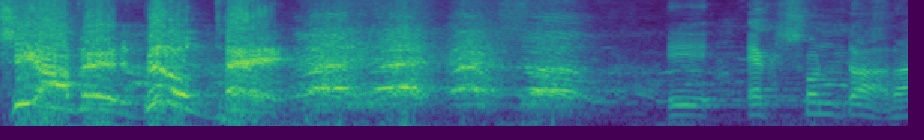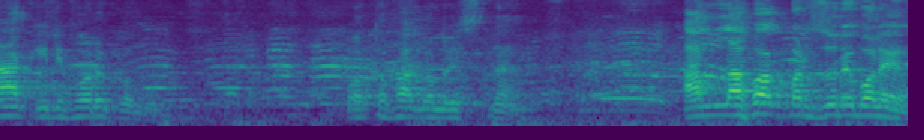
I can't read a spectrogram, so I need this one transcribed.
শিয়াদের বিরুদ্ধে। এই অ্যাকশনটা রাখ এটি পরে কম। কত পাগল হইস না? আল্লাহ আকবার জোরে বলেন।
